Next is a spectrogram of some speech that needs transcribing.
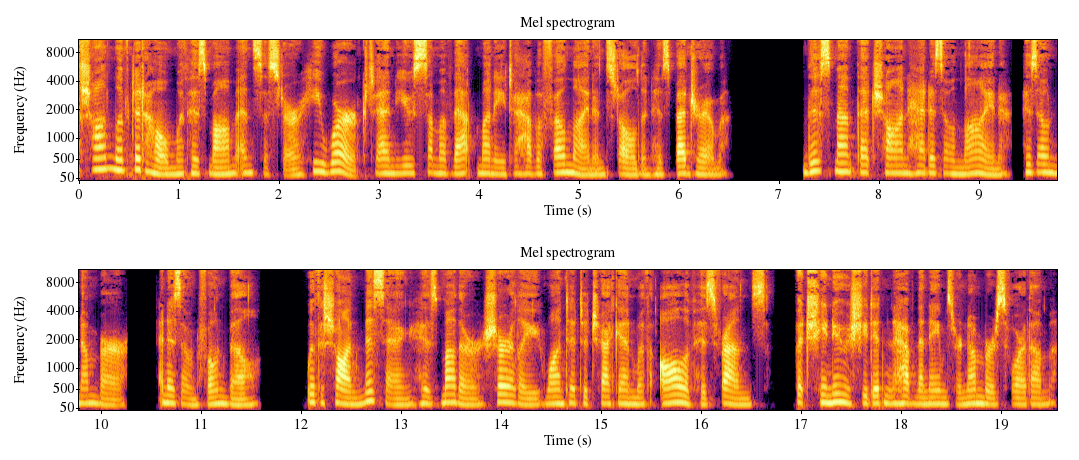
Shawn lived at home with his mom and sister, he worked and used some of that money to have a phone line installed in his bedroom. This meant that Shawn had his own line, his own number, and his own phone bill. With Shawn missing, his mother, Shirley, wanted to check in with all of his friends, but she knew she didn't have the names or numbers for them.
